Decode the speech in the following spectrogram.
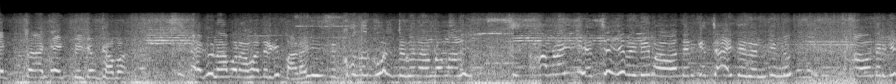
এক ট্রাক এক পিকআপ খাবার। এখন আবার আমাদেরকে পাঠাই দিচ্ছে। কত কষ্ট করে আমরা মানুষ আমরা সেখানে টিম আমাদেরকে চাইতে দেন, কিন্তু আমাদেরকে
